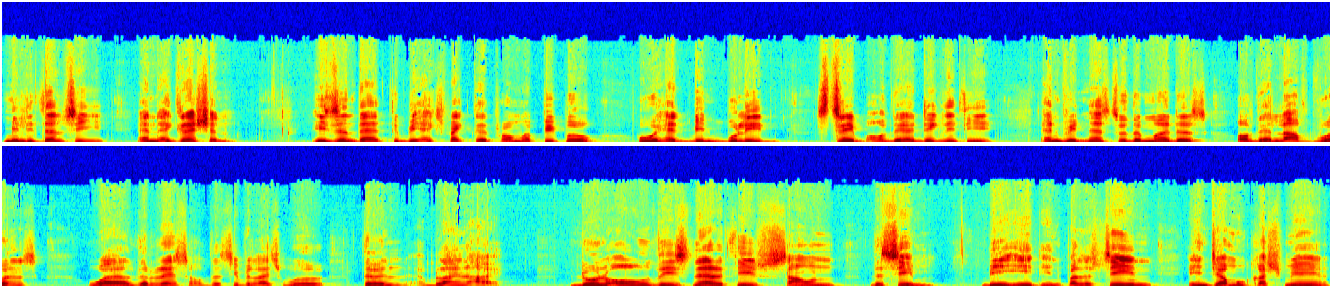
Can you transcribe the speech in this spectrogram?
militancy and aggression? Isn't that to be expected from a people who had been bullied, stripped of their dignity, and witnessed to the murders of their loved ones, while the rest of the civilized world turned a blind eye? Don't all these narratives sound the same, be it in Palestine, in Jammu Kashmir,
